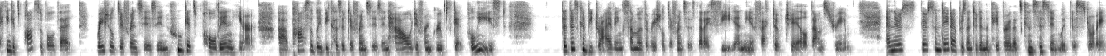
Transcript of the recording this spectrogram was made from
I think it's possible that racial differences in who gets pulled in here, uh, possibly because of differences in how different groups get policed, that this could be driving some of the racial differences that I see and the effect of jail downstream. And there's there's some data presented in the paper that's consistent with this story.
